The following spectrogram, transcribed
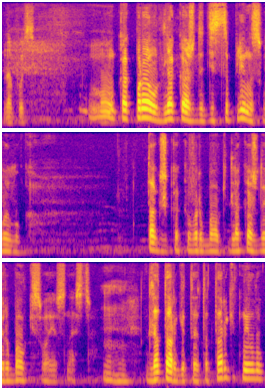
допустим. Ну, как правило, для каждой дисциплины свой лук. Так же, как и в рыбалке. Для каждой рыбалки своя снасть. Мгм. Для таргета это таргетный лук,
